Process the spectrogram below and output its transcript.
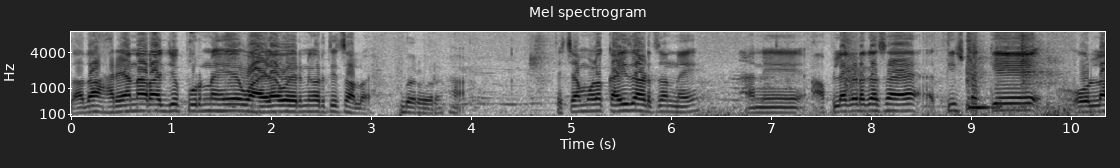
दादा हरियाणा राज्य पूर्ण हे वाळ्या वैरणीवरती चालू आहे. बरोबर. हां. त्याच्यामुळं काहीच अडचण नाही. आणि आपल्याकडं कसं आहे तीस टक्के ओला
